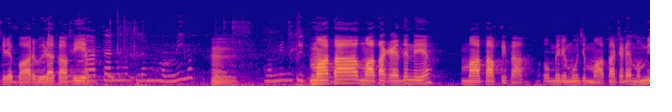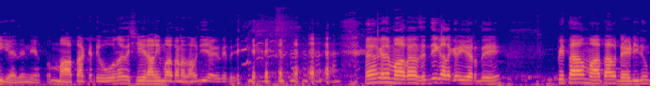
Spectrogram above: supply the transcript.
ਜਿਹੜੇ ਬਾਹਰ ਵਿਹੜਾ ਕਾਫੀ ਆ। ਮਾਤਾ ਨੂੰ ਮਤਲਬ ਮੰਮੀ ਨੂੰ? ਹੂੰ। ਮੰਮੀ ਨੂੰ ਕੀ ਮਾਤਾ ਮਾਤਾ ਕਹਿ ਦਿੰਦੇ ਆ ਮਾਤਾ ਪਿਤਾ। ਉਹ ਮੇਰੇ ਮੂੰਹ 'ਚ ਮਾਤਾ ਚੜਿਆ ਮੰਮੀ ਕਹਿ ਦਿੰਦੇ ਆ। ਮਾਤਾ ਕਿਤੇ ਉਹ ਨਾ ਸ਼ੇਰ ਵਾਲੀ ਮਾਤਾ ਨਾ ਸਮਝੀ ਜਾਇਓ ਕਿਤੇ। ਐ ਕਹਿੰਦੇ ਮਾਤਾ ਨਾਲ ਸਿੱਧੀ ਗੱਲ ਕਰੀ ਫਿਰਦੇ ਇਹ। ਪਿਤਾ ਮਾਤਾ ਡੈਡੀ ਨੂੰ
